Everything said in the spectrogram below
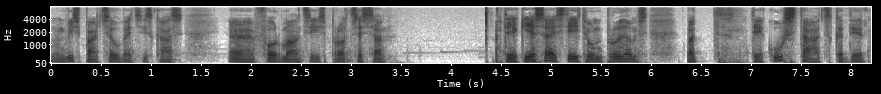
un vispār cilvēciskās uh, formācijas procesa tiek iesaistīti un, protams, pat tiek uzstāts, kad ir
